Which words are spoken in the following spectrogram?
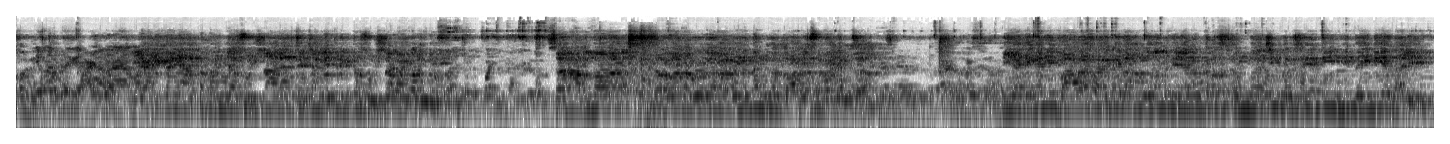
या ठिकाणी आतापर्यंत ज्या सूचना आल्या त्याच्या व्यतिरिक्त सूचना मांडतो सर आपलं सर्वात अगोदर अभिनंदन करतो आपल्या सर्वांचं की या ठिकाणी बारा तारखेला आंदोलन केल्यानंतर स्तंभाची परिस्थिती ही दयनीय झाली.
